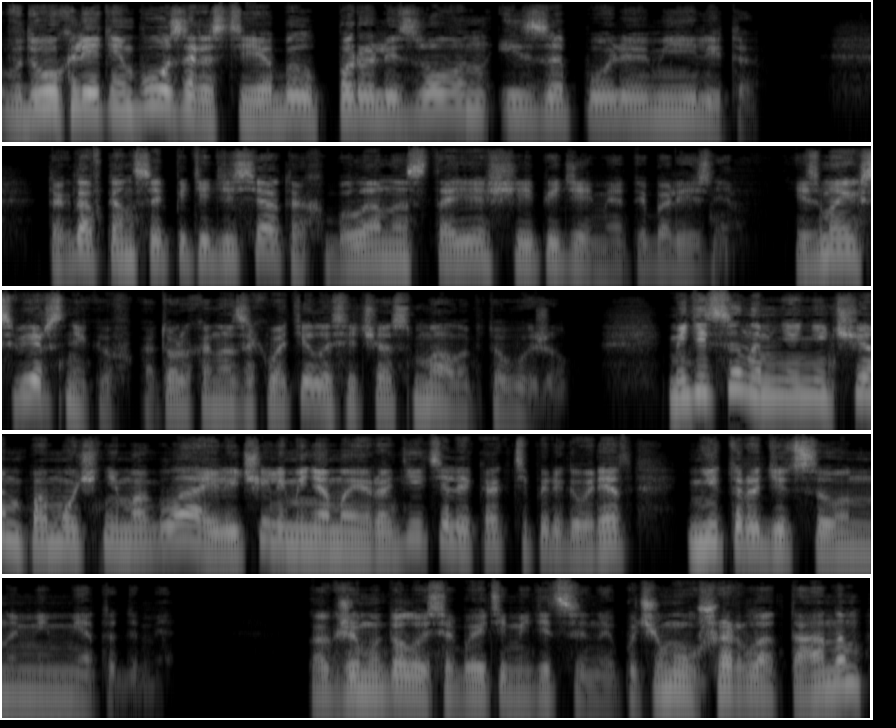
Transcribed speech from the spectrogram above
В двухлетнем возрасте я был парализован из-за полиомиелита. Тогда в конце 50-х была настоящая эпидемия этой болезни. Из моих сверстников, которых она захватила, сейчас мало кто выжил. Медицина мне ничем помочь не могла, и лечили меня мои родители, как теперь говорят, нетрадиционными методами. Как же им удалось обойти медицину? Почему шарлатанам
